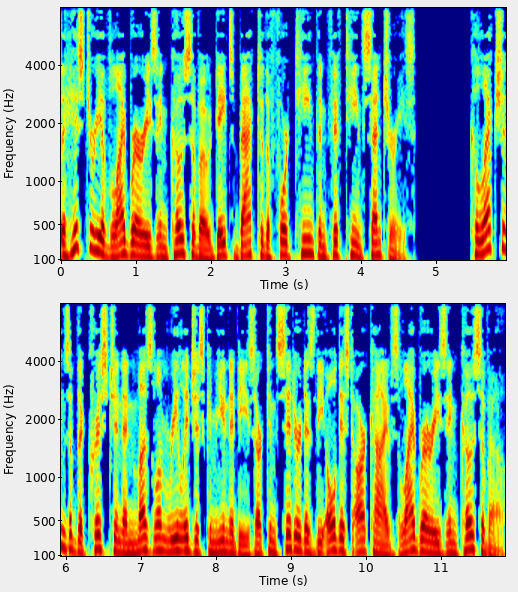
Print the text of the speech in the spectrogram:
The history of libraries in Kosovo dates back to the 14th and 15th centuries. Collections of the Christian and Muslim religious communities are considered as the oldest archives libraries in Kosovo.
